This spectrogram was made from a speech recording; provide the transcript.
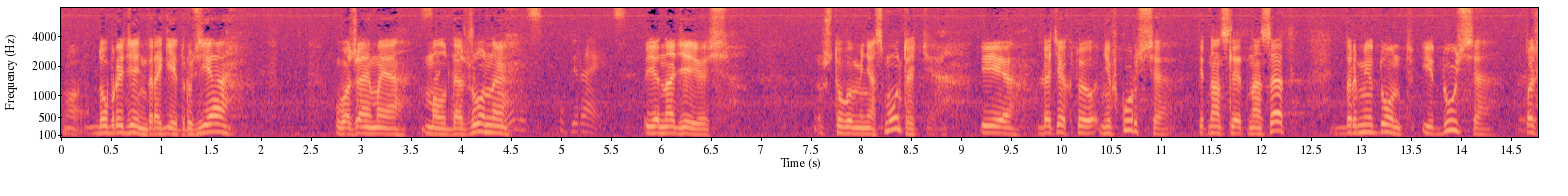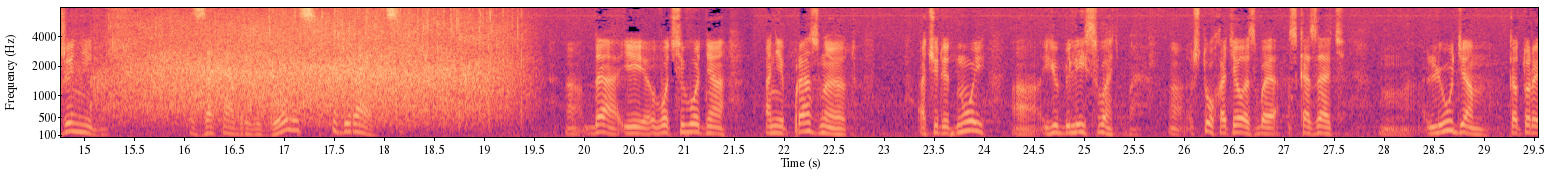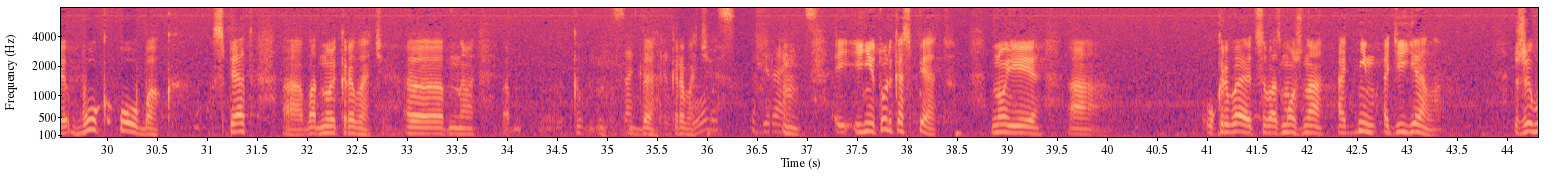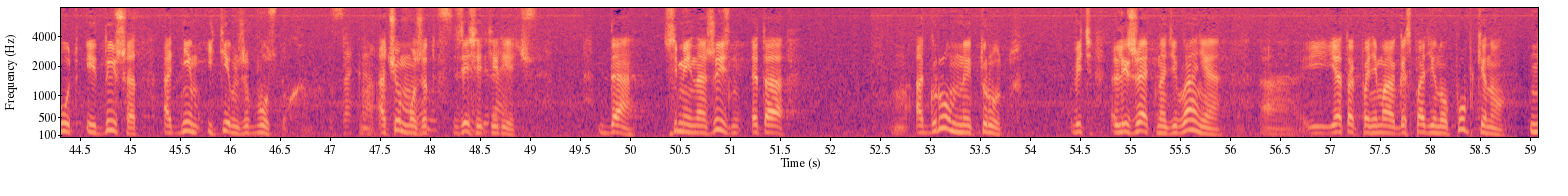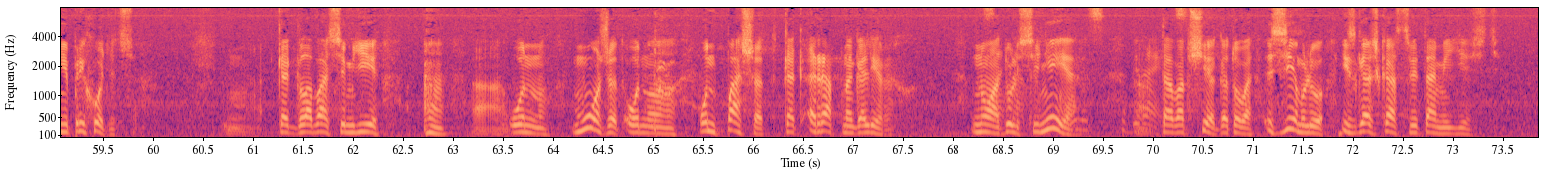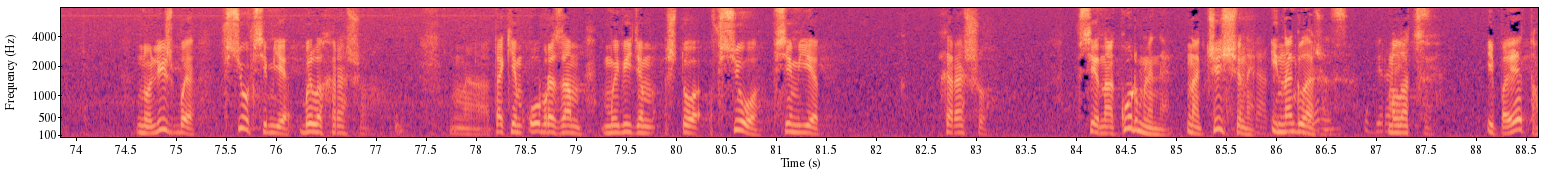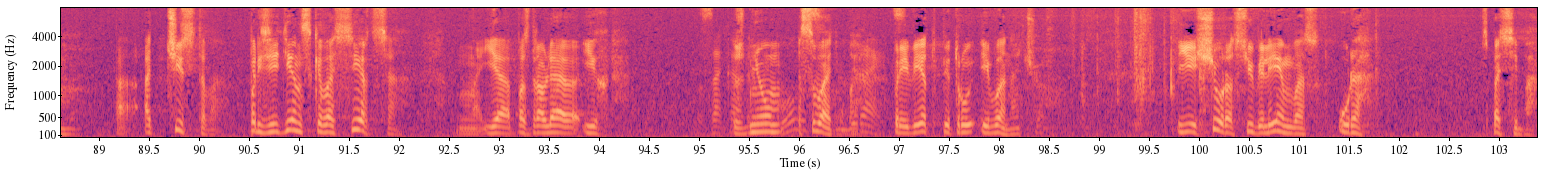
Добрый день, дорогие друзья, уважаемые молодожены. Я надеюсь, что вы меня смотрите. И для тех, кто не в курсе, 15 лет назад Дормидонт и Дуся поженились. Закадровый голос убирается. А, Да, и вот сегодня они празднуют очередной а, юбилей свадьбы. А, Что хотелось бы сказать людям, которые бок о бок спят а, в одной кровати. Э, к- да, кровати. И, и не только спят, но и а, укрываются, возможно, одним одеялом, живут и дышат одним и тем же воздухом. О чем может здесь идти речь? Да, семейная жизнь – это огромный труд. Ведь лежать на диване, а, я так понимаю, господину Пупкину не приходится. Как глава семьи, а, он может, он, а, он пашет, как раб на галерах. Ну а Дульсинея, та вообще готова землю из горшка с цветами есть. Но лишь бы все в семье было хорошо. Таким образом, мы видим, что все в семье хорошо. Все накормлены, начищены и наглажены. Молодцы. И поэтому а, от чистого президентского сердца я поздравляю их с днем свадьбы. Привет Петру Ивановичу. Еще раз с юбилеем вас. Ура! Спасибо.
